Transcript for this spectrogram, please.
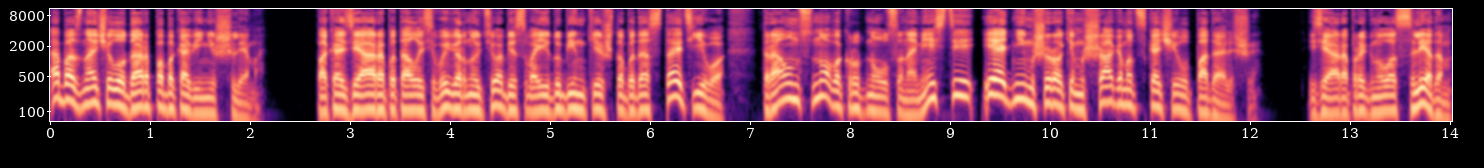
обозначил удар по боковине шлема. Пока Зиара пыталась вывернуть обе свои дубинки, чтобы достать его, Траун снова крутнулся на месте и одним широким шагом отскочил подальше. Зиара прыгнула следом,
